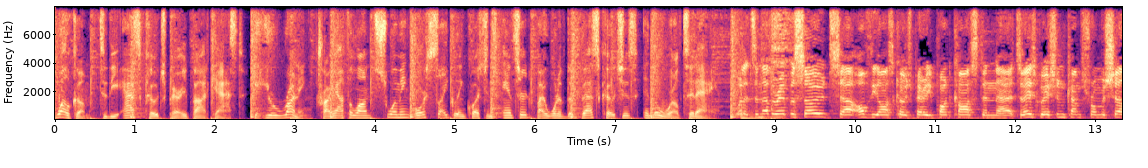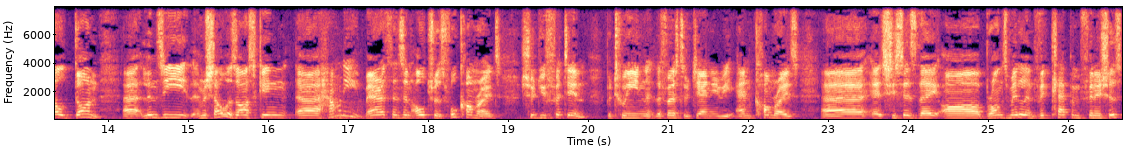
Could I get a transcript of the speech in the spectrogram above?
Welcome to the Ask Coach Parry podcast. Get your running, triathlon, swimming, or cycling questions answered by one of the best coaches in the world today. Well, it's another episode uh, of the Ask Coach Parry podcast, and uh, today's question comes from Michelle Donne. Uh, Lindsey, Michelle was asking uh, how many marathons and ultras for comrades should you fit in between the 1st of January and comrades? Uh, she says they are bronze medal and Vic Clapham finishes,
